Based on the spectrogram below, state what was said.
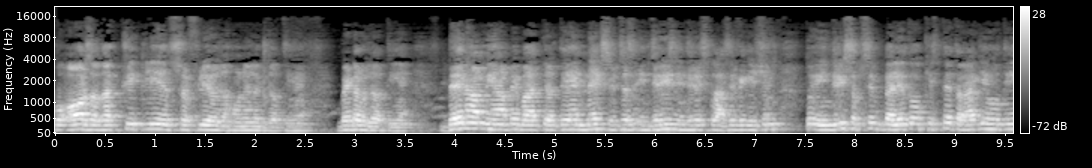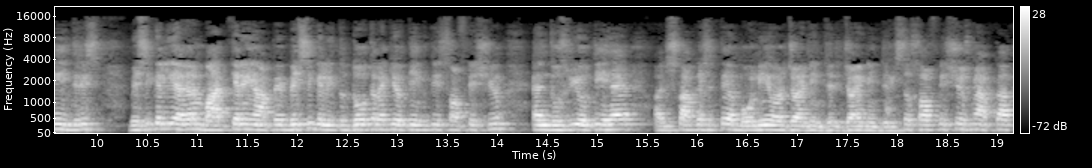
वो और ज़्यादा क्विकली एंड स्विफ्टली होने लग जाती है बेटर हो जाती है। देन हम यहाँ पे बात करते हैं नेक्स्ट इंजरीज इंजरीज क्लासिफिकेशन तो इंजरी सबसे पहले तो कितने तरह की होती है? इंजरीज बेसिकली अगर हम बात करें यहाँ पे बेसिकली तो दो तरह की होती है, एक सॉफ्ट टिश्यू एंड दूसरी होती है जिसको आप कह सकते हैं बोनी और जॉइंट इंजरी ज्वाइंट इंजरी तो सॉफ्ट टिश्यूज में आपका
